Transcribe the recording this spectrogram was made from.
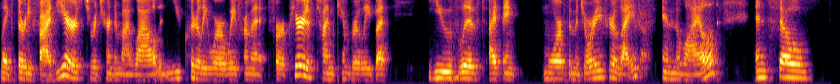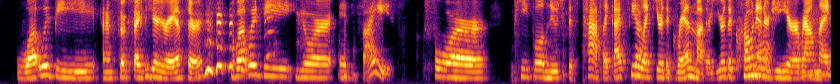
like 35 years to return to my wild. And you clearly were away from it for a period of time, Kimberly, but you've lived, I think, more of the majority of your life yeah. in the wild. And so, what would be, and I'm so excited to hear your answer, what would be your advice for people new to this path? Like, I feel yeah. like you're the grandmother, you're the crone energy here around, like,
